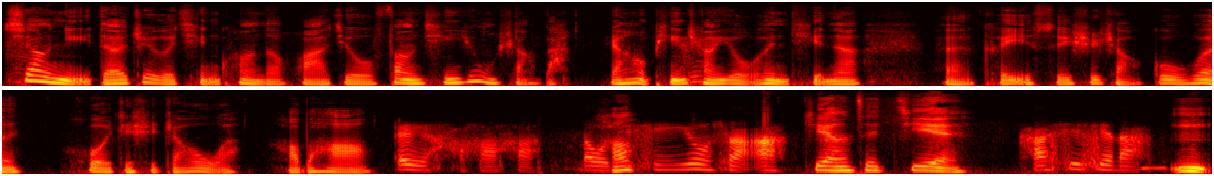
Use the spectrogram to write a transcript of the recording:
像你的这个情况的话，就放心用上吧。然后平常有问题呢，呃，可以随时找顾问或者是找我，好不好？哎，好好好，那我就先用上啊。这样再见。好，谢谢啦。嗯。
